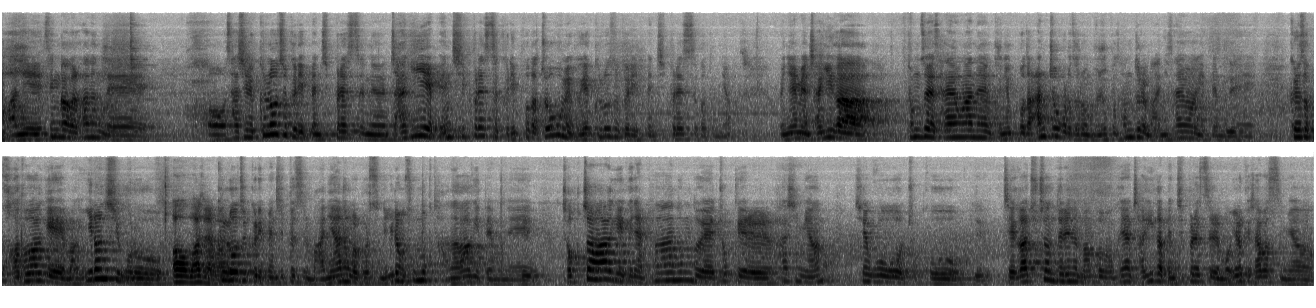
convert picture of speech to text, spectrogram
많이 생각을 하는데 어, 사실 close grip 벤치프레스는 자기의 벤치프레스 그립보다 좁으면 그게 close grip 벤치프레스거든요. 왜냐하면 자기가 평소에 사용하는 근육보다 안쪽으로 들어오면 무조건 삼두를 많이 사용하기 때문에 그래서 과도하게 막 이런 식으로 어, 맞아요. 맞아요. close grip 벤치프레스를 많이 하는 걸 볼 수 있는데 이러면 손목 다 나가기 때문에 네. 적정하게 그냥 편한 정도의 좁게를 하시면 최고 좋고 네. 제가 추천드리는 방법은 그냥 자기가 벤치프레스를 뭐 이렇게 잡았으면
